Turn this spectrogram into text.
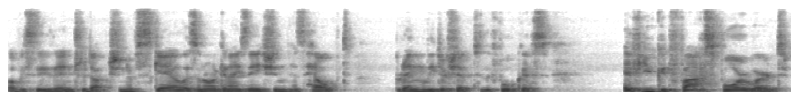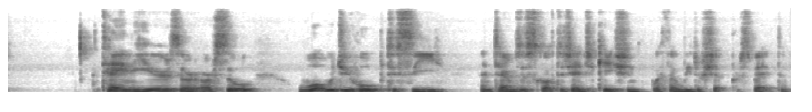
obviously, the introduction of SCEL as an organisation has helped bring leadership to the focus. If you could fast forward 10 years or, or so, what would you hope to see in terms of Scottish education with a leadership perspective?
